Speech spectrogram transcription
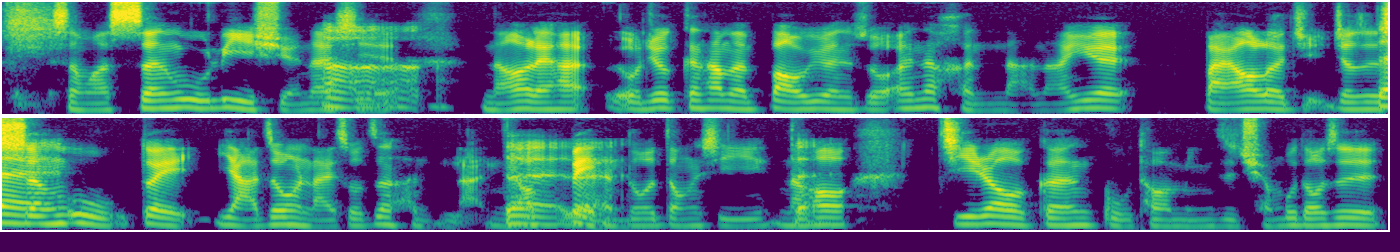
什么生物力学那些，嗯、然后嘞，还我就跟他们抱怨说，哎，那很难啊，因为 biology 就是生物对亚洲人来说真的很难，对你要背很多东西，然后肌肉跟骨头名字全部都是。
